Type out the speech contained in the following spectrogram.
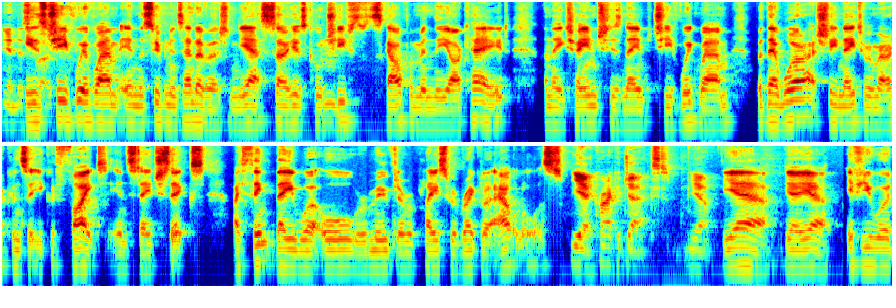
in this He's version. Chief Wigwam in the Super Nintendo version, yes. So he was called Mm. Chief Scalpem in the arcade, and they changed his name to Chief Wigwam. But there were actually Native Americans that you could fight in Stage Six. I think they were all removed and replaced with regular outlaws. Yeah, Cracker Jacks. Yeah. Yeah, yeah, yeah. If you were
